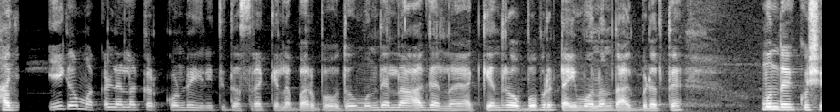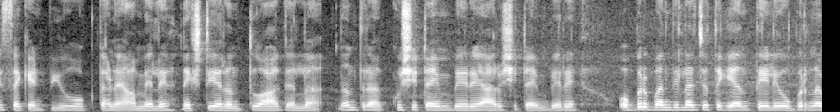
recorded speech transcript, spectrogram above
ಹಾಗೆ ಈಗ ಮಕ್ಕಳನ್ನೆಲ್ಲ ಕರ್ಕೊಂಡು ಈ ರೀತಿ ದಸರಾಕ್ಕೆಲ್ಲ ಬರ್ಬೋದು. ಮುಂದೆಲ್ಲ ಆಗಲ್ಲ. ಯಾಕೆಂದರೆ ಒಬ್ಬೊಬ್ಬರ ಟೈಮ್ ಒಂದೊಂದು ಆಗಿಬಿಡತ್ತೆ. ಮುಂದೆ ಖುಷಿ ಸೆಕೆಂಡ್ ಪಿ ಯು ಹೋಗ್ತಾಳೆ. ಆಮೇಲೆ ನೆಕ್ಸ್ಟ್ ಇಯರ್ ಅಂತೂ ಆಗಲ್ಲ. ನಂತರ ಖುಷಿ ಟೈಮ್ ಬೇರೆ, ಆರುಷಿ ಟೈಮ್ ಬೇರೆ. ಒಬ್ಬರು ಬಂದಿಲ್ಲ ಜೊತೆಗೆ ಅಂತೇಳಿ ಒಬ್ಬರನ್ನ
